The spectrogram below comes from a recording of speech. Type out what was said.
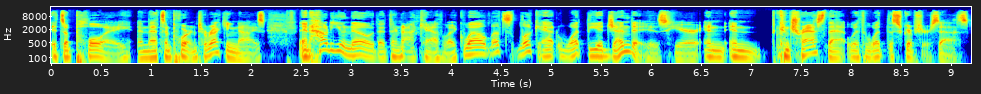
It's a ploy, and that's important to recognize. And how do you know that they're not Catholic? Well, let's look at what the agenda is here and, and contrast that with what the scripture says.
